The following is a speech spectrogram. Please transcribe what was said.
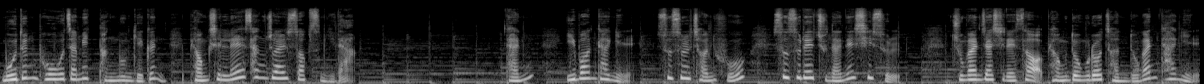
모든 보호자 및 방문객은 병실 내 상주할 수 없습니다. 단 입원 당일, 수술 전후, 수술에 준하는 시술, 중환자실에서 병동으로 전동한 당일,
